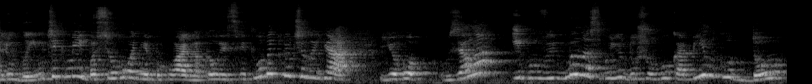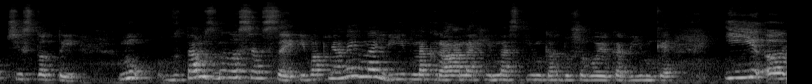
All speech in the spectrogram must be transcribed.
любимчик мій, бо сьогодні буквально коли світло виключили, я його взяла і відмила свою душову кабінку до чистоти. Ну, там змилося все, і вапняний наліт на кранах, і на стінках душової кабінки, і е,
